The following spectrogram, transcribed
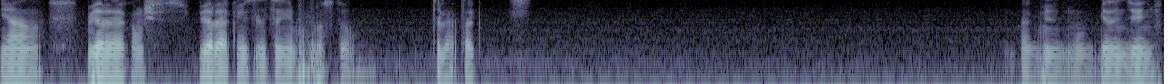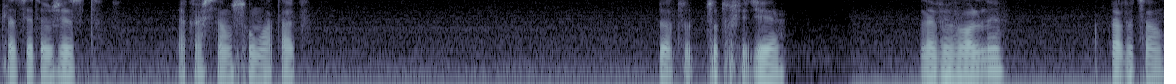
ja biorę jakąś, biorę jakieś zlecenie po prostu. Tyle, tak? Jakby no, jeden dzień w plecy to już jest jakaś tam suma, tak? Co, tu- co tu się dzieje? Lewy wolny? A prawy co?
